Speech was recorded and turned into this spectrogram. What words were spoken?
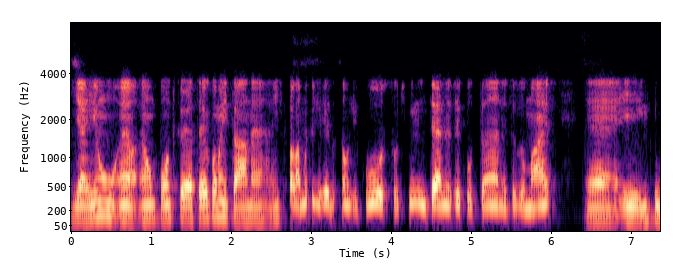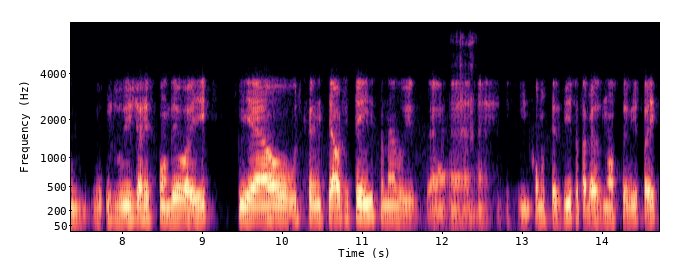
E aí um, é, é, um ponto que eu ia até comentar, né? A gente fala muito de redução de custo, o time interno executando e tudo mais. É, e enfim, o Luiz já respondeu aí que é o, o, diferencial de ter isso, né, Luiz? É, é, é, enfim, como serviço, através do nosso serviço aí,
